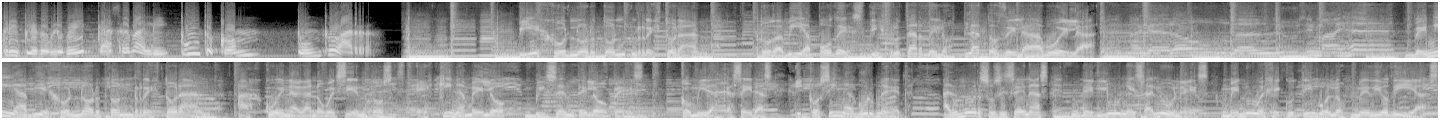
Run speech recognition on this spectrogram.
www.casavali.com.ar Viejo Norton Restaurant. Todavía podés disfrutar de los platos de la abuela. Vení a Viejo Norton Restaurant, Ascuénaga 900, esquina Melo, Vicente López. Comidas caseras y cocina gourmet. Almuerzos y cenas de lunes a lunes. Menú ejecutivo los mediodías.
